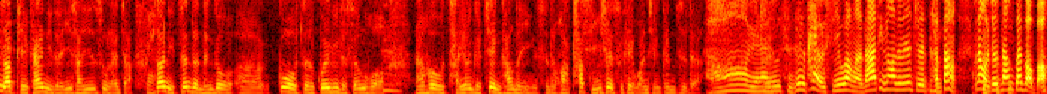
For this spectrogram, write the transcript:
只要撇开你的遗传因素来讲，只要你真的能够呃过着规律的生活。然后采用一个健康的饮食的话，它的确是可以完全根治的。哦，原来如此，这个太有希望了。大家听到这边就觉得很棒，那我就当乖宝宝，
